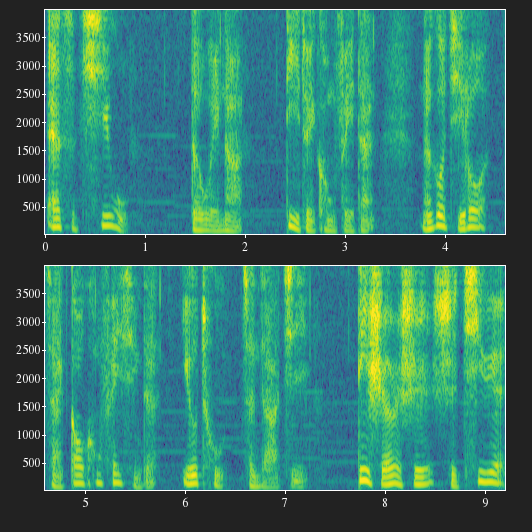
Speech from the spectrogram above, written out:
S 七五德维纳地对空飞弹，能够击落在高空飞行的 U-2 侦察机。第十二师是七月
